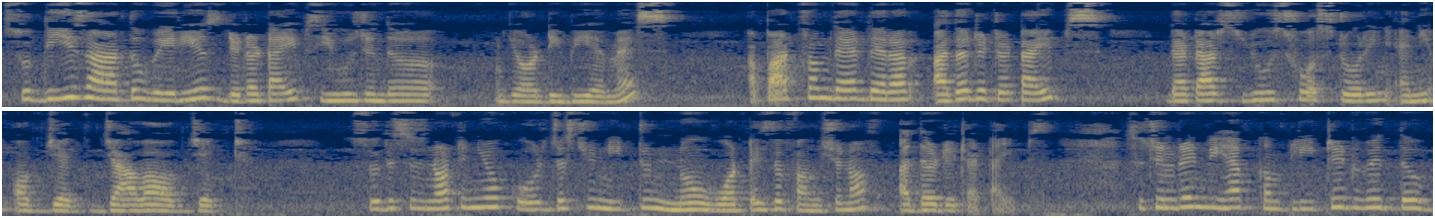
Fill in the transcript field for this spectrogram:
so these are the various data types used in the your DBMS. Apart from there, there are other data types that are used for storing any object, Java object. So this is not in your course, just you need to know what is the function of other data types. So children, we have completed with the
